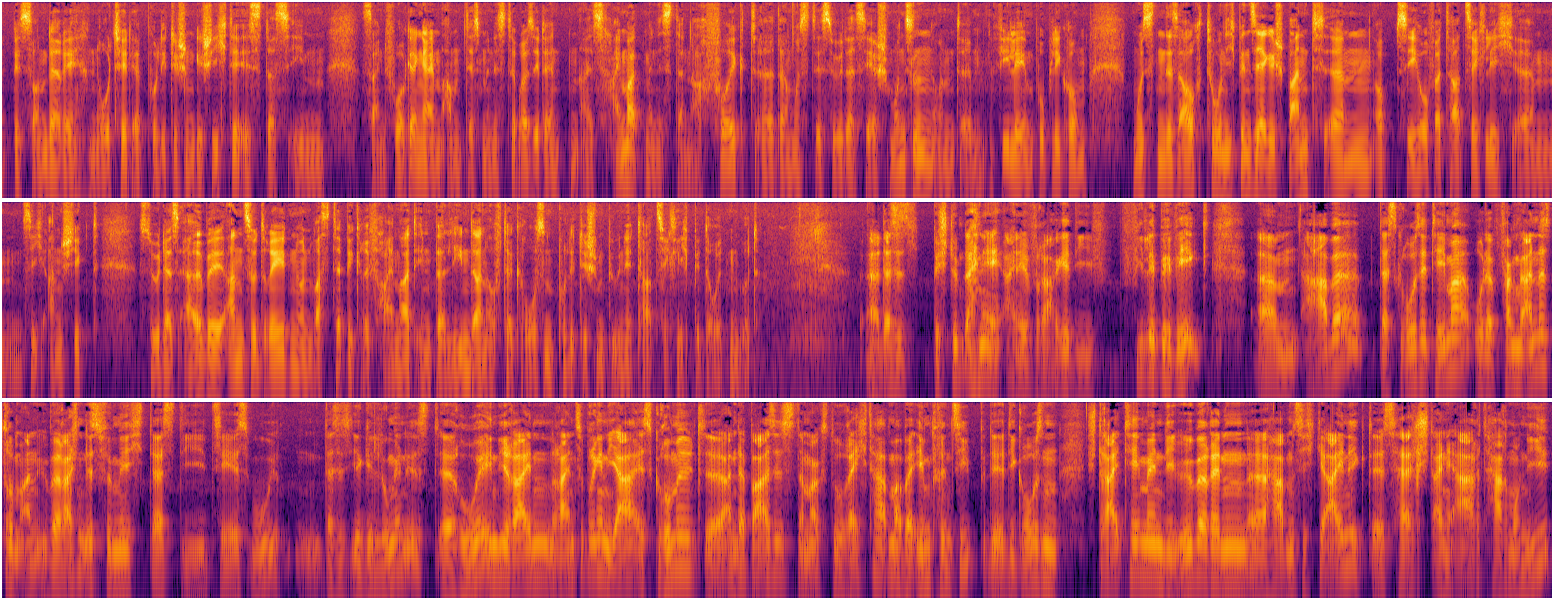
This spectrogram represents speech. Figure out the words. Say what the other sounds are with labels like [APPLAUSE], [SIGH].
besondere Note der politischen Geschichte ist, dass ihm sein Vorgänger im Amt des Ministerpräsidenten als Heimatminister nachfolgt. Äh, da musste Söder sehr schmunzeln und ähm, viele im Publikum mussten das auch tun. Ich bin sehr gespannt, ähm, ob Seehofer tatsächlich ähm, sich anschickt, Söders Erbe anzutreten und was der Begriff Heimat in Berlin dann auf der großen politischen Bühne tatsächlich bedeuten wird. Äh, das ist bestimmt eine, eine Frage, die viele bewegt. Ähm, aber das große Thema, oder fangen wir andersrum an, überraschend ist für mich, dass die CSU, dass es ihr gelungen ist, äh, Ruhe in die Reihen reinzubringen. Ja, es grummelt äh, an der Basis, da magst du recht haben, aber im Prinzip die, die großen Streitthemen, die Oberen äh, haben sich geeinigt. Es herrscht eine Art Harmonie.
